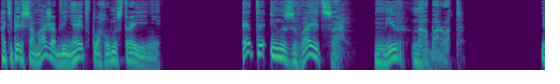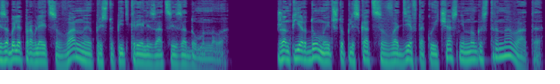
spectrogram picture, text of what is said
а теперь сама же обвиняет в плохом настроении. Это и называется мир наоборот. Изабель отправляется в ванную приступить к реализации задуманного. Жан-Пьер думает, что плескаться в воде в такой час немного странновато.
